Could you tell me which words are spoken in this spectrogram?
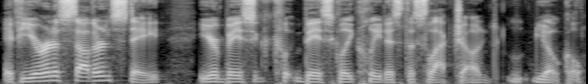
If you're in a southern state, you're basically basically Cletus the slack-jawed yokel.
